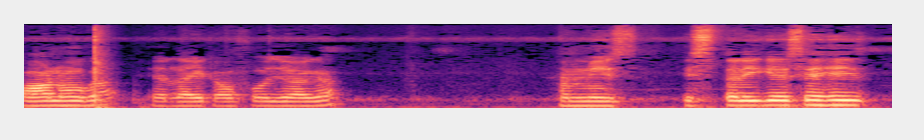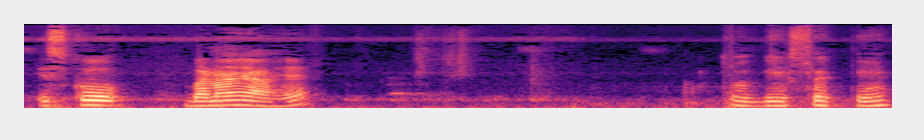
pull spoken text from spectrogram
ऑन होगा, ये लाइट ऑफ़ हो जाएगा। हमने इस इस तरीके से ही इसको बनाया है। तो देख सकते हैं,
